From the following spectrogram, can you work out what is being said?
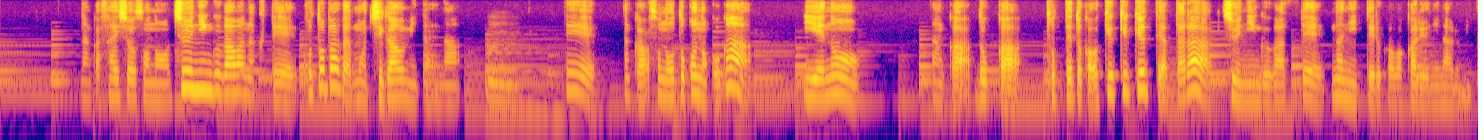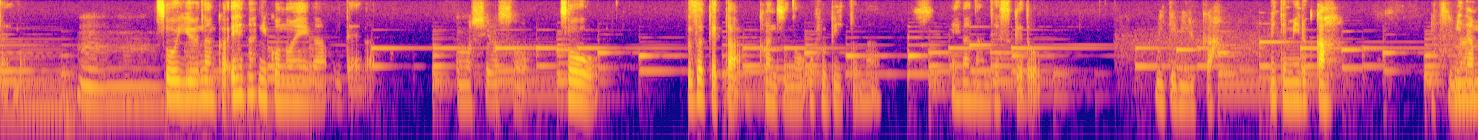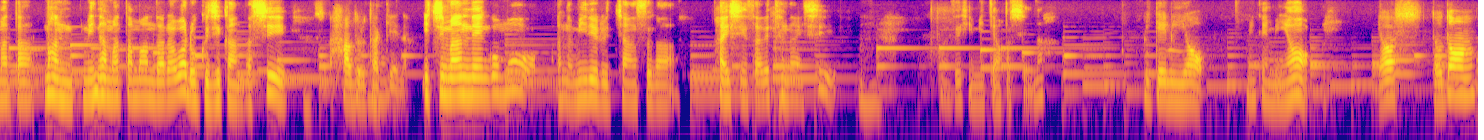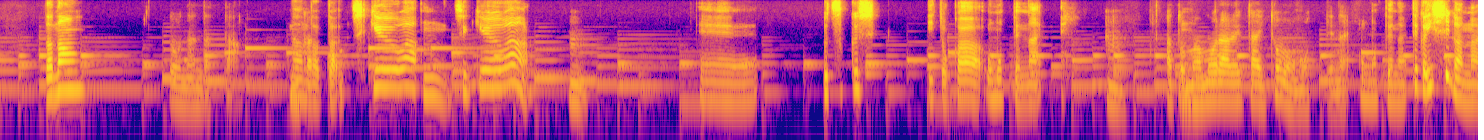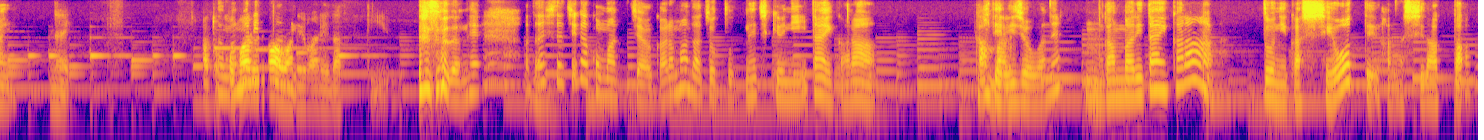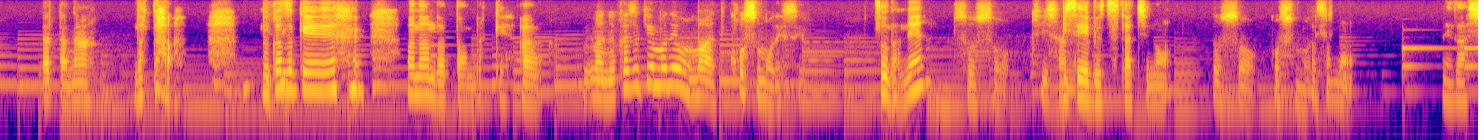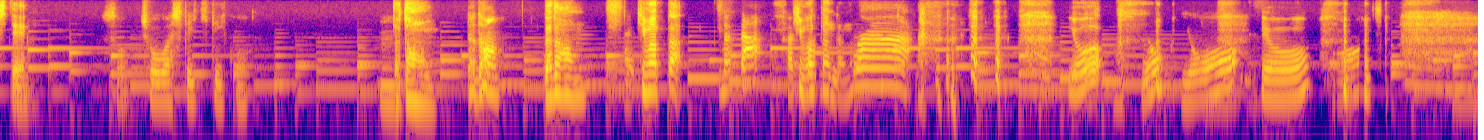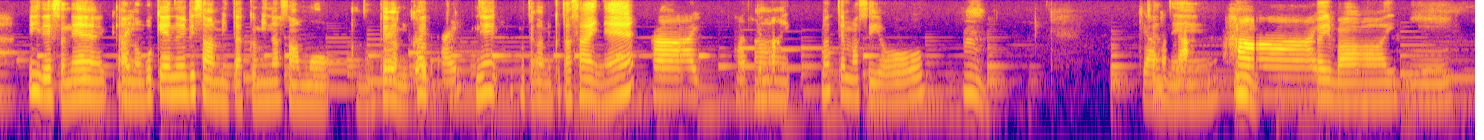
なんか最初そのチューニングが合わなくて言葉がもう違うみたいなうん、でなんかその男の子が家のなんかどっか取っ手とかをキュッキュッキュッってやったらチューニングがあって何言ってるか分かるようになるみたいな。うん、そういうなんか「え何この映画」みたいな。面白そう。そう。ふざけた感じのオフビートな映画なんですけど。見てみるか。見てみるか。一水万俣マン水俣マンダラは6時間だしハードル高えな。1万年後もあの見れるチャンスが配信されてないしうんぜひ見てほしいな見てみよ見てみよう。よし、ドドン。うダダンどうなんだった？なんだった？地球はうん地球はうん。えー美しいとか思ってないうん。あとうん守られたいとも思ってない。思ってないてか意思がないない。あとあ困るのは我々だっていう。そうだね私たちが困っちゃうからまだちょっとね地球にいたいから生きてる以上はね、うん、頑張りたいからどうにかしようっていう話だっただったな。だった ぬか漬け は何だったんだっけ？あまあぬか漬けもでもまあコスモですよ。そうだねそうそう。小さな。微生物たちのそうそう。コスモですそ。も目指してそう。調和して生きていこう。うんダドンダダンダドン、はい決まった決まった決まったんかなわよーよよよよいいですね。あの、はい母系のエビさんみたく皆さんもあのお手紙書いてはいね、お手紙くださいね。はーい待ってます。はい、待ってますよ。うん。じゃあまた。ね。はーい。バイバイ。ね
